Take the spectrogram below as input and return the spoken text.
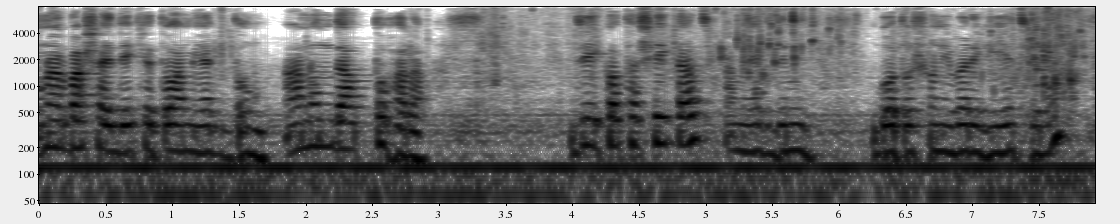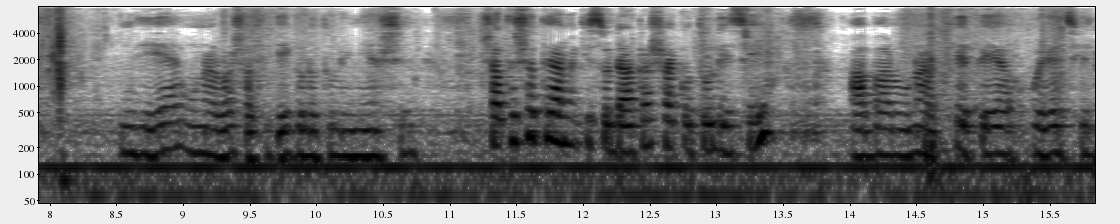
ওনার বাসায় দেখে তো আমি একদম আনন্দে আত্মহারা। যেই কথা সেই কাজ, আমি একদিন গত শনিবারে গিয়েছিলাম, গিয়ে ওনার বাসা থেকে এগুলো তুলে নিয়ে আসি। সাথে সাথে আমি কিছু ডাটা শাকও তুলেছি। আবার ওনার খেতে হয়েছিল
